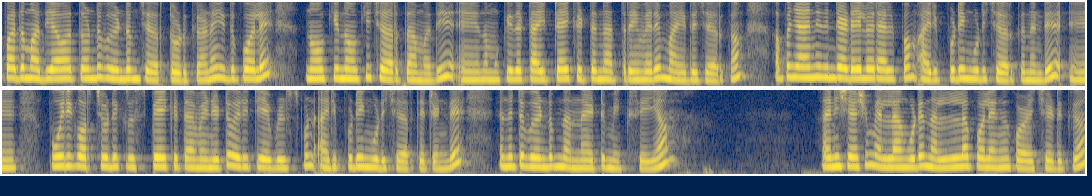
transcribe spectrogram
അപ്പോൾ അത് മതിയാവാത്തതുകൊണ്ട് വീണ്ടും ചേർത്ത് കൊടുക്കുകയാണ് ഇതുപോലെ നോക്കി നോക്കി ചേർത്താൽ മതി. നമുക്കിത് ടൈറ്റായി കിട്ടുന്ന അത്രയും വരെ മൈദ ചേർക്കാം. അപ്പോൾ ഞാൻ ഇതിന്റെ ഇടയിൽ ഒരല്പം അരിപ്പൊടിയും കൂടി ചേർക്കുന്നുണ്ട്. പൂരി കുറച്ചുകൂടി ക്രിസ്പിയായി കിട്ടാൻ വേണ്ടിയിട്ട് ഒരു ടേബിൾ സ്പൂൺ അരിപ്പൊടിയും കൂടി ചേർത്തിട്ടുണ്ട്. എന്നിട്ട് വീണ്ടും നന്നായിട്ട് മിക്സ് ചെയ്യാം. അതിനുശേഷം എല്ലാം കൂടി നല്ല പോലെ അങ്ങ് കുഴച്ചെടുക്കുക.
